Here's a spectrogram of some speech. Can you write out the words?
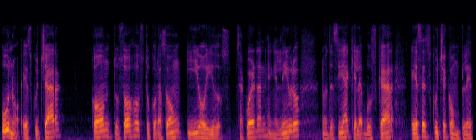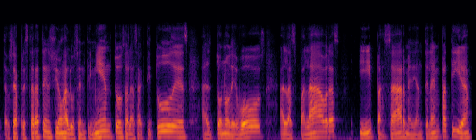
Uno, escuchar con tus ojos, tu corazón y oídos. ¿Se acuerdan? En el libro nos decía que buscar esa escucha completa, o sea, prestar atención a los sentimientos, a las actitudes, al tono de voz, a las palabras y pasar mediante la empatía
